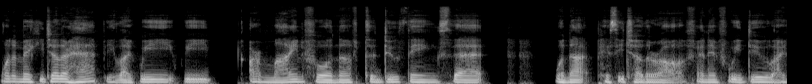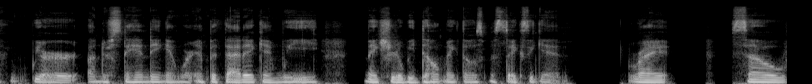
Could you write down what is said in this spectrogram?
want to make each other happy. Like we we are mindful enough to do things that will not piss each other off. And if we do, like we are understanding and we're empathetic and we make sure that we don't make those mistakes again. Right. So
